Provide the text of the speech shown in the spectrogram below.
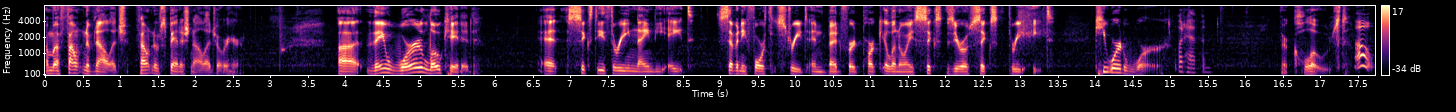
I'm a fountain of knowledge, fountain of Spanish knowledge over here. Uh, they were located at 6398 74th Street in Bedford Park, Illinois 60638. Keyword were. What happened? They're closed. Oh.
